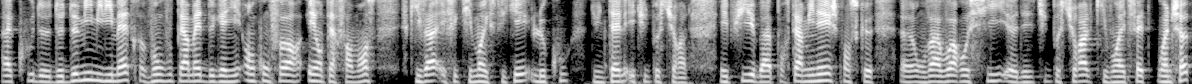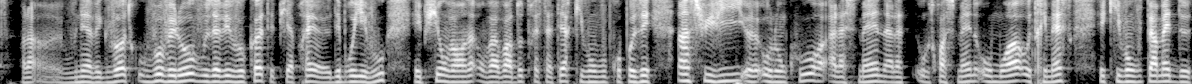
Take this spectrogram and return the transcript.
à coup de, de demi millimètre, vont vous permettre de gagner en confort et en performance, ce qui va effectivement expliquer le coût d'une telle étude posturale. Et puis, bah, pour terminer, je pense que euh, on va avoir aussi euh, des études posturales qui vont être faites one shot. Voilà, euh, vous venez avec votre ou vos vélos, vous avez vos cotes et puis après débrouillez-vous. Et puis on va on va avoir d'autres prestataires qui vont vous proposer un suivi au long cours, à la semaine, à la, aux trois semaines, au mois, au trimestre, et qui vont vous permettre de,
